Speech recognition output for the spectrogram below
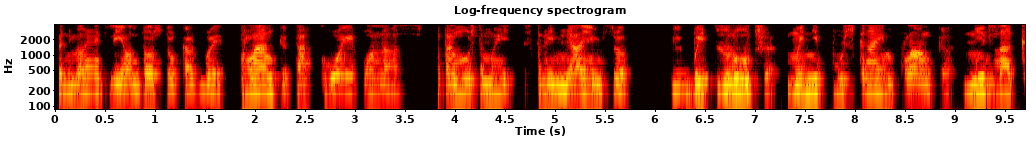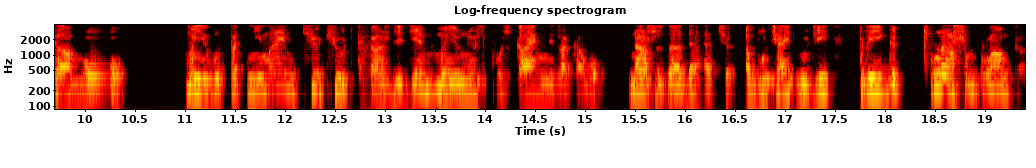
Понимает ли он то, что как бы планка такой у нас, потому что мы стремляемся быть лучше. Мы не пускаем планка ни для кого. Мы его поднимаем чуть-чуть каждый день. Мы его не спускаем ни для кого. Наша задача обучать людей прыгать к нашим планкам.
